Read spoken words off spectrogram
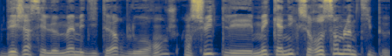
Déjà, c'est le même éditeur, Blue Orange. Ensuite, les mécaniques se ressemblent un petit peu.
